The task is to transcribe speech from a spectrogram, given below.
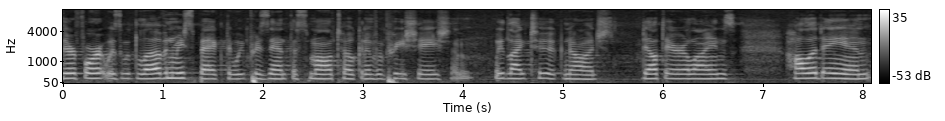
Therefore, it was with love and respect that we present the small token of appreciation. We'd like to acknowledge Delta Airlines, Holiday Inn,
